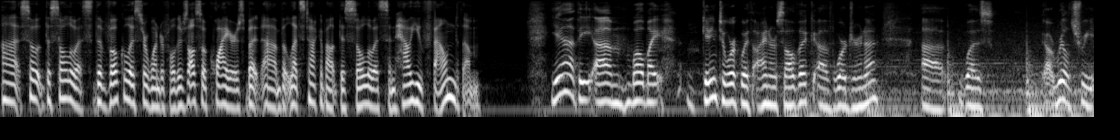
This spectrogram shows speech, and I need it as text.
Uh, so the soloists, the vocalists are wonderful. There's also choirs, but uh, but let's talk about this soloists and how you found them. Yeah, the um, well, my getting to work with Einar Selvik of Wardruna uh, was a real treat.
